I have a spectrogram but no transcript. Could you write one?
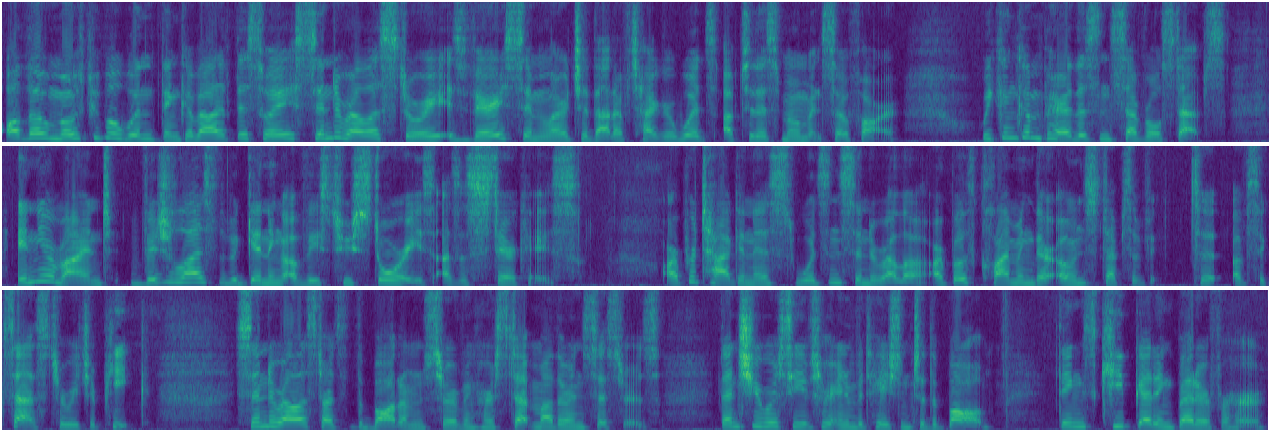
although most people wouldn't think about it this way, Cinderella's story is very similar to that of Tiger Woods up to this moment so far. We can compare this in several steps. In your mind, visualize the beginning of these two stories as a staircase. Our protagonists, Woods and Cinderella, are both climbing their own steps of, to, of success to reach a peak. Cinderella starts at the bottom, serving her stepmother and sisters. Then she receives her invitation to the ball. Things keep getting better for her.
